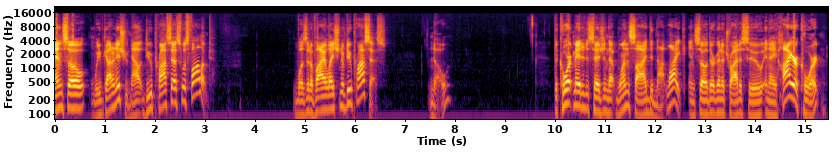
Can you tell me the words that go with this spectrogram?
And so we've got an issue. Now, due process was followed. Was it a violation of due process? No. The court made a decision that one side did not like, and so they're going to try to sue in a higher court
